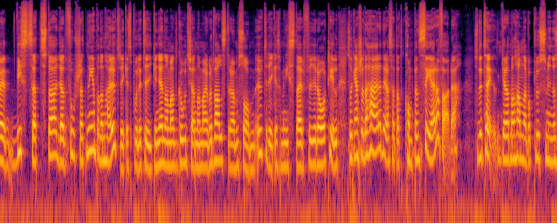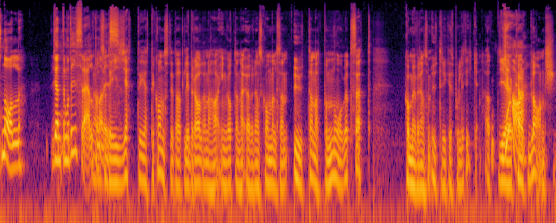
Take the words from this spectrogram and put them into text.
ett visst sätt stödja fortsättningen på den här utrikespolitiken genom att godkänna Margot Wallström som utrikesminister fyra år till, så kanske det här är deras sätt att kompensera för det. Så det tänker att man hamnar på plus minus noll gentemot Israel på något alltså, vis. Det är jätte, jättekonstigt att Liberalerna har ingått den här överenskommelsen utan att på något sätt komma överens om utrikespolitiken. Att ge ja. carte blanche,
